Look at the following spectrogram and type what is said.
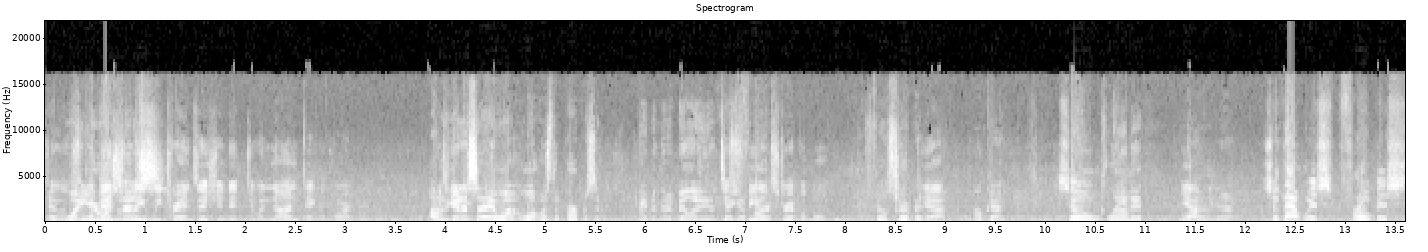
So, And what so year was eventually this? we transitioned it to a non-take apart. I was gonna say, what what was the purpose of giving the ability to take Just it field apart? strippable. Field strip it. Yeah. Okay. So Clean um, it. yeah. whatever, yeah. So that was Phrobis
